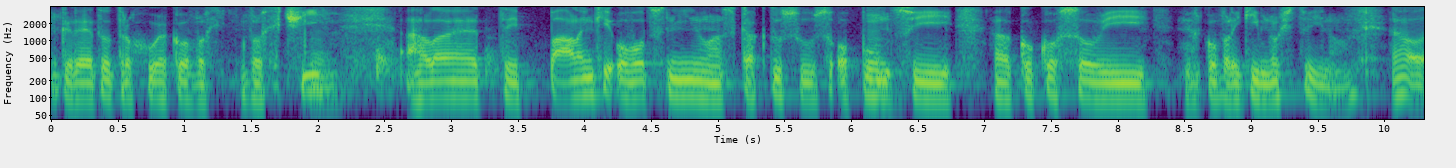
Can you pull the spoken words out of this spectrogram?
kde je to trochu jako vlhčí, hmm. ale ty pálenky ovocný no, z kaktusů, z opuncí, hmm. kokosový, jako veliký množství. No. No,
